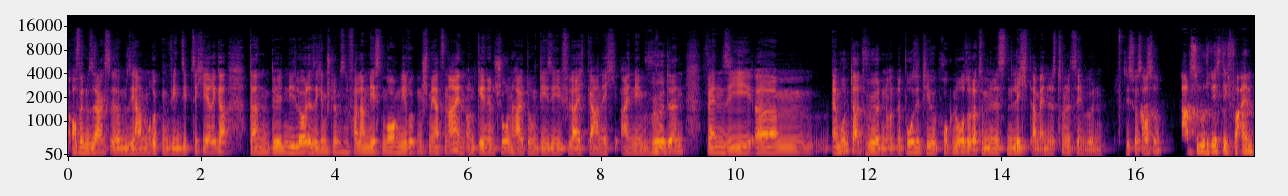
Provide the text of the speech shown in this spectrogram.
auch wenn du sagst, äh, sie haben Rücken Rücken wie ein 70-Jähriger, dann bilden die Leute sich im schlimmsten Fall am nächsten Morgen die Rückenschmerzen ein und gehen in Schonhaltung, die sie vielleicht gar nicht einnehmen würden, wenn sie ähm, ermuntert würden und eine positive Prognose oder zumindest ein Licht am Ende des Tunnels sehen würden. Siehst du das auch so? Absolut richtig. Vor allem,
